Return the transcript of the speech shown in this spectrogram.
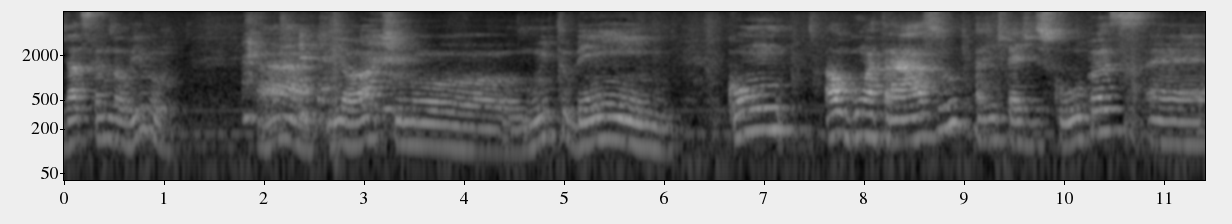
Já estamos ao vivo? Ah, que ótimo! Muito bem. Com algum atraso, a gente pede desculpas. É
